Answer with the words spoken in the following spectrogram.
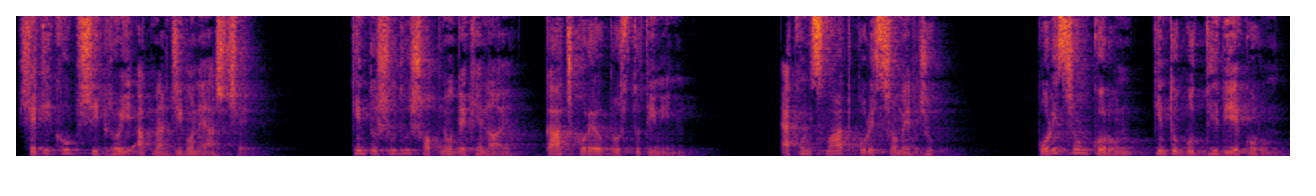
সেটি খুব শীঘ্রই আপনার জীবনে আসছে। কিন্তু শুধু স্বপ্ন দেখে নয়, কাজ করেও প্রস্তুতি নিন। এখন স্মার্ট পরিশ্রমের যুগ। পরিশ্রম করুন, কিন্তু বুদ্ধি দিয়ে করুন।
